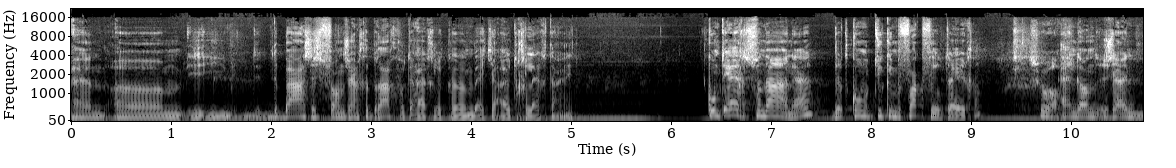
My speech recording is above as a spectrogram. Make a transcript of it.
En ehm, de- basis van zijn gedrag wordt eigenlijk eh, een beetje uitgelegd daarin. Komt ergens vandaan, hè? Dat komt natuurlijk in mijn vak veel tegen. Zoals. En dan zijn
